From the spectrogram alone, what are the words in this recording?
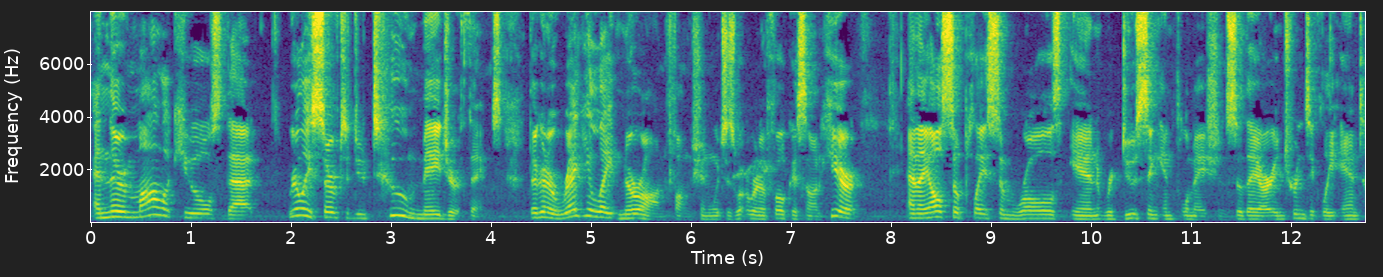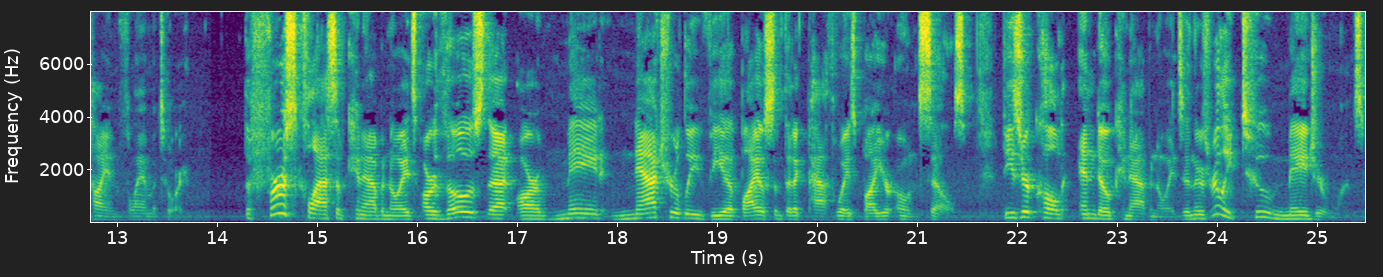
and they're molecules that really serve to do two major things. They're going to regulate neuron function, which is what we're going to focus on here, and they also play some roles in reducing inflammation, so they are intrinsically anti-inflammatory. The first class of cannabinoids are those that are made naturally via biosynthetic pathways by your own cells. These are called endocannabinoids, and there's really two major ones.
